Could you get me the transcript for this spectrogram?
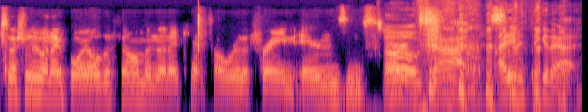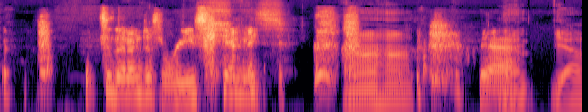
Especially when I boil the film and then I can't tell where the frame ends and starts. Oh. God, I didn't even think of that. so then I'm just rescanning. Jeez. Uh-huh. Yeah. Man, yeah.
